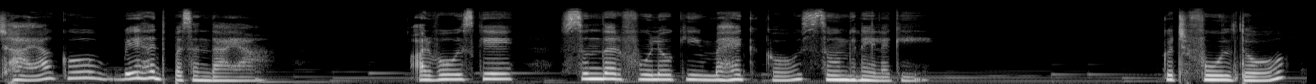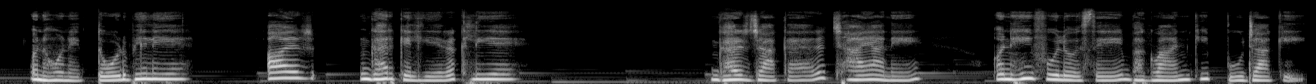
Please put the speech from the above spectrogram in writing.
छाया को बेहद पसंद आया और वो उसके सुंदर फूलों की महक को सूंघने लगी। कुछ फूल तो उन्होंने तोड़ भी लिए और घर के लिए रख लिए। घर जाकर छाया ने उन्हीं फूलों से भगवान की पूजा की।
